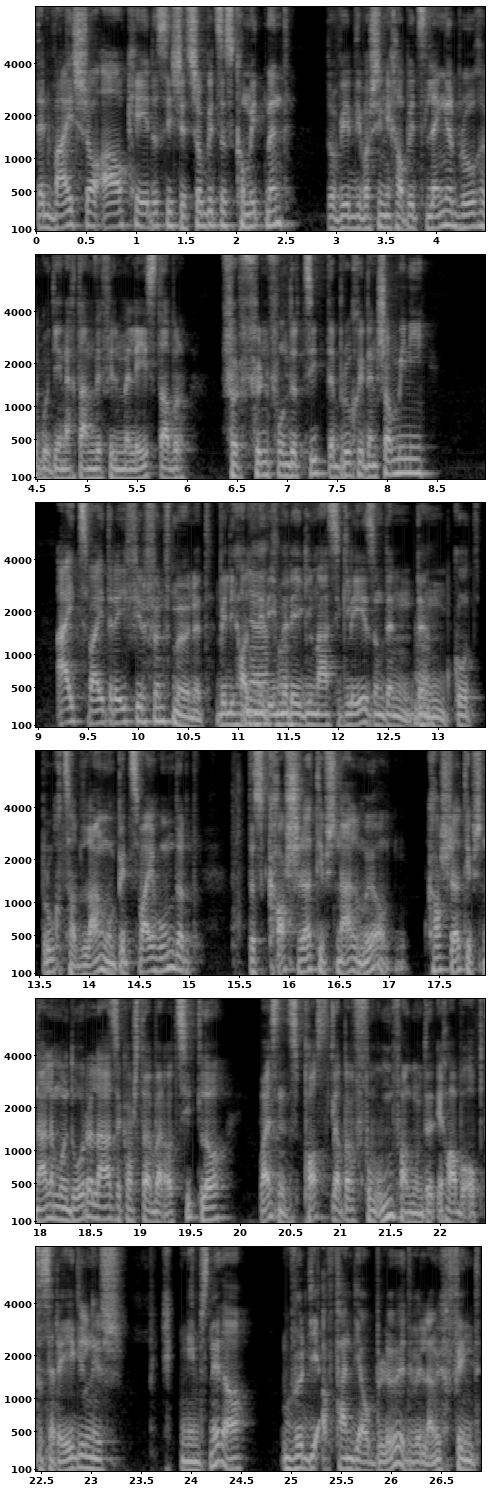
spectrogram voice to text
dann weißt du schon, ah, okay, das ist jetzt schon ein bisschen ein Commitment. Da würde ich wahrscheinlich auch ein bisschen länger brauchen, gut, je nachdem, wie viel man liest, aber für 500 Seiten brauche ich dann schon meine 1, 2, 3, 4, 5 Monate, weil ich halt Ja, nicht immer voll. regelmäßig lese und dann, dann braucht es halt lang. Und bei 200, das kannst du relativ schnell, ja, kannst du relativ schnell mal durchlesen, kannst du aber auch Zeit lassen. Ich weiß nicht, das passt, glaube ich, einfach vom Umfang. Und ich habe, ob das Regeln ist, ich nehme es nicht an. Und würde ich, fände ich auch blöd, weil ich finde,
